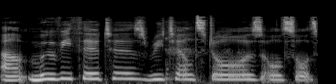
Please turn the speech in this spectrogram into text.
uh, movie theaters, retail stores, all sorts.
